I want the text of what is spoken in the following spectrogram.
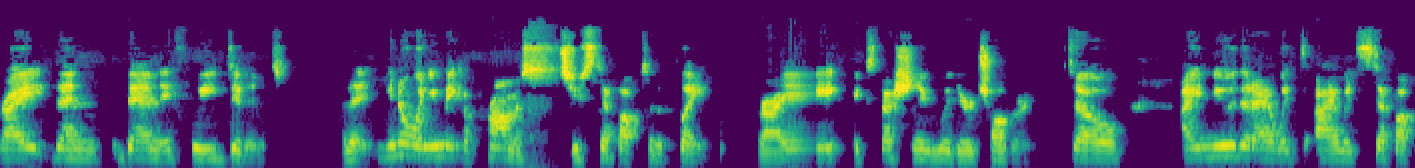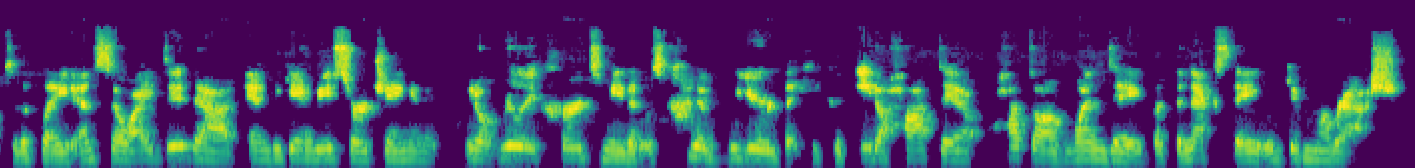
right? Than than if we didn't. That you know, when you make a promise, you step up to the plate, right? Especially with your children. So I knew that I would I would step up to the plate, and so I did that and began researching. And it, you know, it really occurred to me that it was kind of weird that he could eat a hot day hot dog one day, but the next day it would give him a rash,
